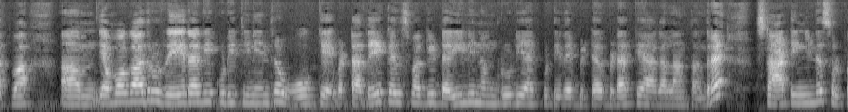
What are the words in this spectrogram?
ಅಥವಾ ಯಾವಾಗಾದರೂ ರೇರಾಗಿ ಕುಡಿತೀನಿ ಅಂದರೆ ಓಕೆ ಬಟ್ ಅದೇ ಕೆಲಸವಾಗಿ ಡೈಲಿ ನಮ್ಗೆ ರೂಢಿ ಆಗ್ಬಿಟ್ಟಿದೆ, ಬಿಟ್ಟ ಬಿಡೋಕ್ಕೆ ಆಗಲ್ಲ ಅಂತಂದರೆ ಸ್ಟಾರ್ಟಿಂಗಿಂದ ಸ್ವಲ್ಪ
